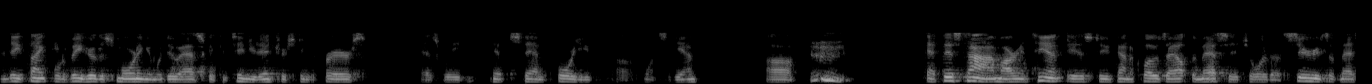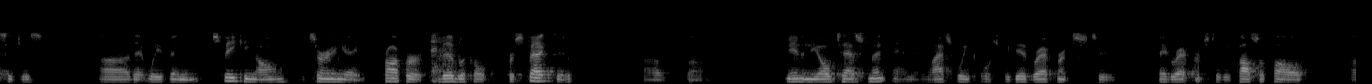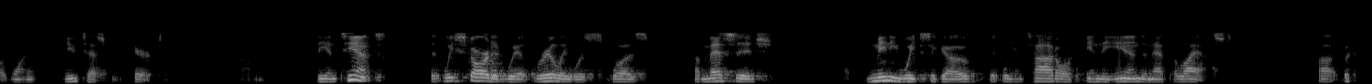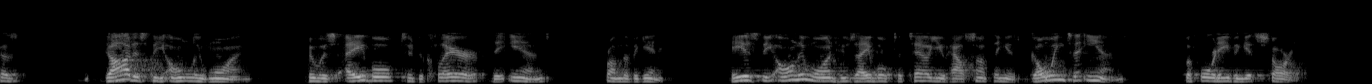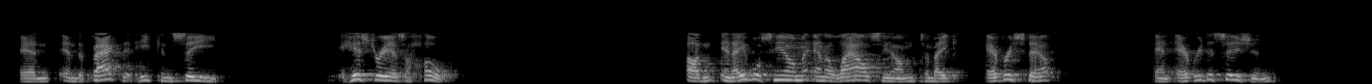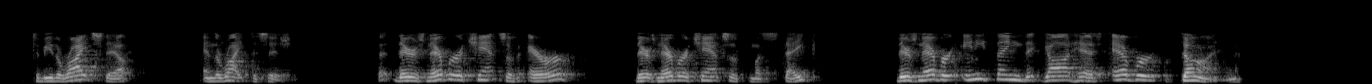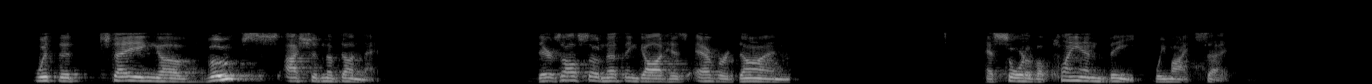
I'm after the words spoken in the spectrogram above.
indeed thankful to be here this morning, and we do ask a continued interest in your prayers as we stand before you uh, once again. Uh, at this time, our intent is to kind of close out the message or the series of messages uh, that we've been speaking on concerning a proper biblical perspective of uh, men in the Old Testament. And then last week, of course, we did reference to made reference to the Apostle Paul, uh, one New Testament character the intent that we started with really was was a message many weeks ago that we entitled "In the End and at the Last," uh, because God is the only one who is able to declare the end from the beginning. He is the only one who's able to tell you how something is going to end before it even gets started. And, and the fact that he can see history as a whole Um, enables him and allows him to make every step and every decision to be the right step and the right decision. There's never a chance of error. There's never a chance of mistake. There's never anything that God has ever done with the saying of, oops, I shouldn't have done that. There's also nothing God has ever done as sort of a plan B, we might say.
